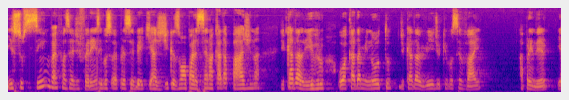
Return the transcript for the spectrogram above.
Isso sim vai fazer a diferença e você vai perceber que as dicas vão aparecendo a cada página de cada livro ou a cada minuto de cada vídeo que você vai aprender e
